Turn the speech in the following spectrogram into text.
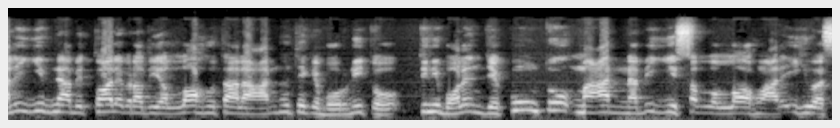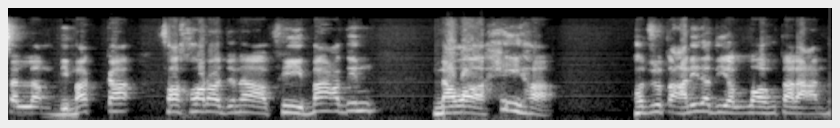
আলী ইবনে আবি তালেব রাদি আল্লাহ তালা আহ্ন থেকে বর্ণিত। তিনি বলেন যে, কুন্তু মান নবী সাল্লাহ আলহি ওয়াসাল্লাম বিমাক্কা, ফখরাজনা ফি বাদিন নাওয়াহিহা। হজরত আলী রাদি আল্লাহ তালা আহ্ন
